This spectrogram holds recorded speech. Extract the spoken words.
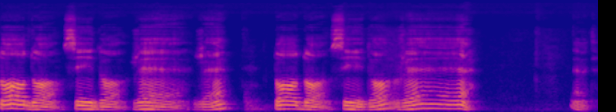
Do, do, si, do, re, re. Do, do, si, do, re. Evet.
